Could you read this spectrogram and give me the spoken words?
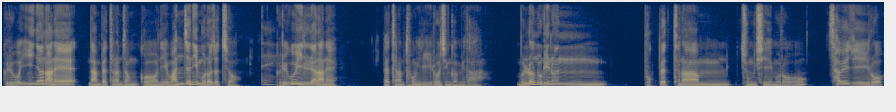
그리고 2년 안에 남베트남 정권이 완전히 무너졌죠. 네. 그리고 1년 안에 베트남 통일이 이루어진 겁니다. 물론 우리는 북베트남 중심으로 사회주의로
